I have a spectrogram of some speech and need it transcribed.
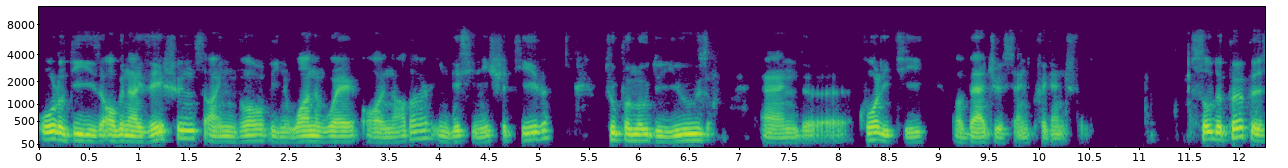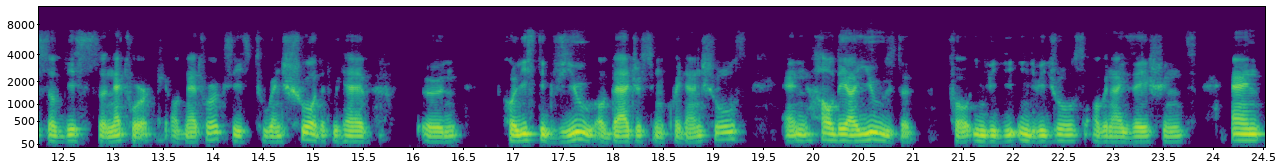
all of these organizations are involved in one way or another in this initiative to promote the use and uh, quality of badges and credentials. So the purpose of this uh, network of networks is to ensure that we have an holistic view of badges and credentials and how they are used for individuals, organizations, and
